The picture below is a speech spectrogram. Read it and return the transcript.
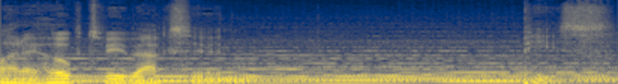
but I hope to be back soon. Peace.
